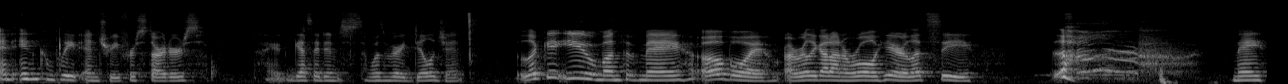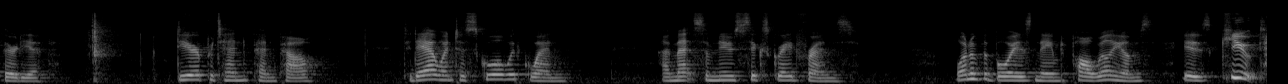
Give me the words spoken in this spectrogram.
An incomplete entry for starters. I guess I didn't, I wasn't very diligent. Look at you, month of May. Oh boy, I really got on a roll here. Let's see. May 30th. Dear pretend pen pal, today I went to school with Gwen. I met some new sixth grade friends. One of the boys named Paul Williams is cute.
